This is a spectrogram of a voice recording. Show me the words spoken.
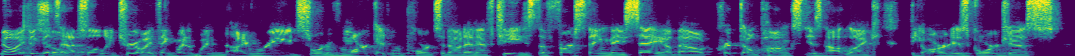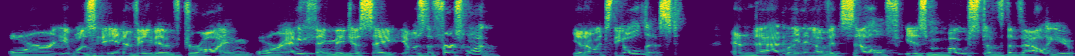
no, I think that's so, absolutely true. I think when when I read sort of market reports about NFTs, the first thing they say about CryptoPunks is not like the art is gorgeous or it was an innovative drawing or anything. They just say it was the first one. You know, it's the oldest. And that right. in and of itself is most of the value,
